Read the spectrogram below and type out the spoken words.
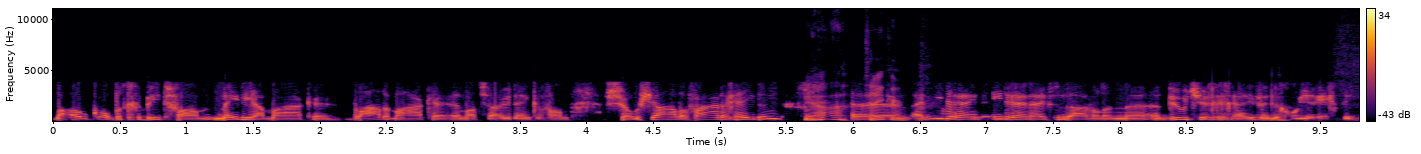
Maar ook op het gebied van media maken, bladen maken. En wat zou je denken van sociale vaardigheden. Ja, Eh, zeker. En iedereen, iedereen heeft hem daar wel een, eh, een duwtje gegeven in de goede richting.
